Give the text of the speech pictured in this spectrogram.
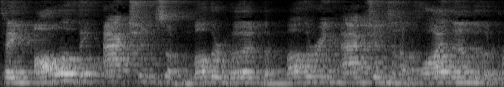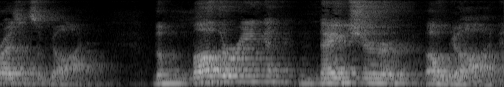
take all of the actions of motherhood, the mothering actions, and apply them to the presence of God the mothering nature of God.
